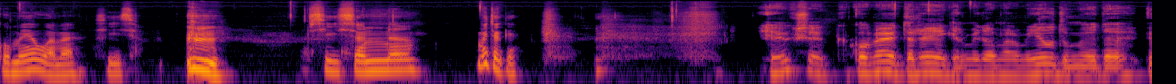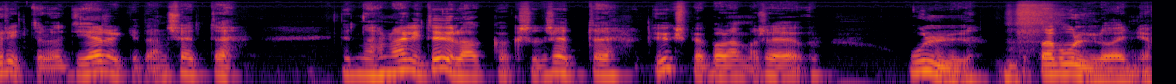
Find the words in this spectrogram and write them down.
kuhu me jõuame, siis, siis on äh, muidugi. ja üks komöödia reegel, mida me oleme jõudumööda üritanud järgida, on see, et et noh, nali tööle hakkaks, on see, et üks peab olema see hull, paneb hullu, on ju,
